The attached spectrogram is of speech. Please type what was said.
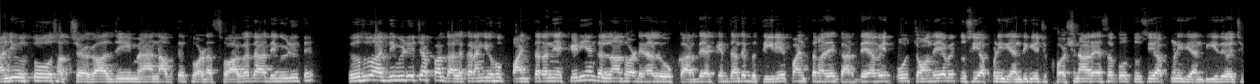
ਹਾਂਜੀ, ਉਸ ਤੋਂ ਸਤਿ ਸ਼੍ਰੀ ਅਕਾਲ ਜੀ। ਮੈਂ ਨਵ ਤੇ ਤੁਹਾਡਾ ਸਵਾਗਤ ਹੈ ਅੱਜ ਦੀ ਵੀਡੀਓ ਤੇ। ਤੇ ਦੋਸਤੋ, ਅੱਜ ਦੀ ਵੀਡੀਓ 'ਚ ਆਪਾਂ ਗੱਲ ਕਰਾਂਗੇ ਉਹ ਪੰਜ ਤਰ੍ਹਾਂ ਦੀਆਂ ਕਿਹੜੀਆਂ ਗੱਲਾਂ ਤੁਹਾਡੇ ਨਾਲ ਲੋਕ ਕਰਦੇ ਆ, ਕਿਦਾਂ ਦੇ ਬਤੀਰੇ ਪੰਜ ਤਰ੍ਹਾਂ ਦੇ ਕਰਦੇ ਆ, ਵੀ ਉਹ ਚਾਹੁੰਦੇ ਆ ਵੀ ਤੁਸੀਂ ਆਪਣੀ ਜ਼ਿੰਦਗੀ 'ਚ ਖੁਸ਼ ਨਾ ਰਹਿ ਸਕੋ, ਤੁਸੀਂ ਆਪਣੀ ਜ਼ਿੰਦਗੀ ਦੇ ਵਿੱਚ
